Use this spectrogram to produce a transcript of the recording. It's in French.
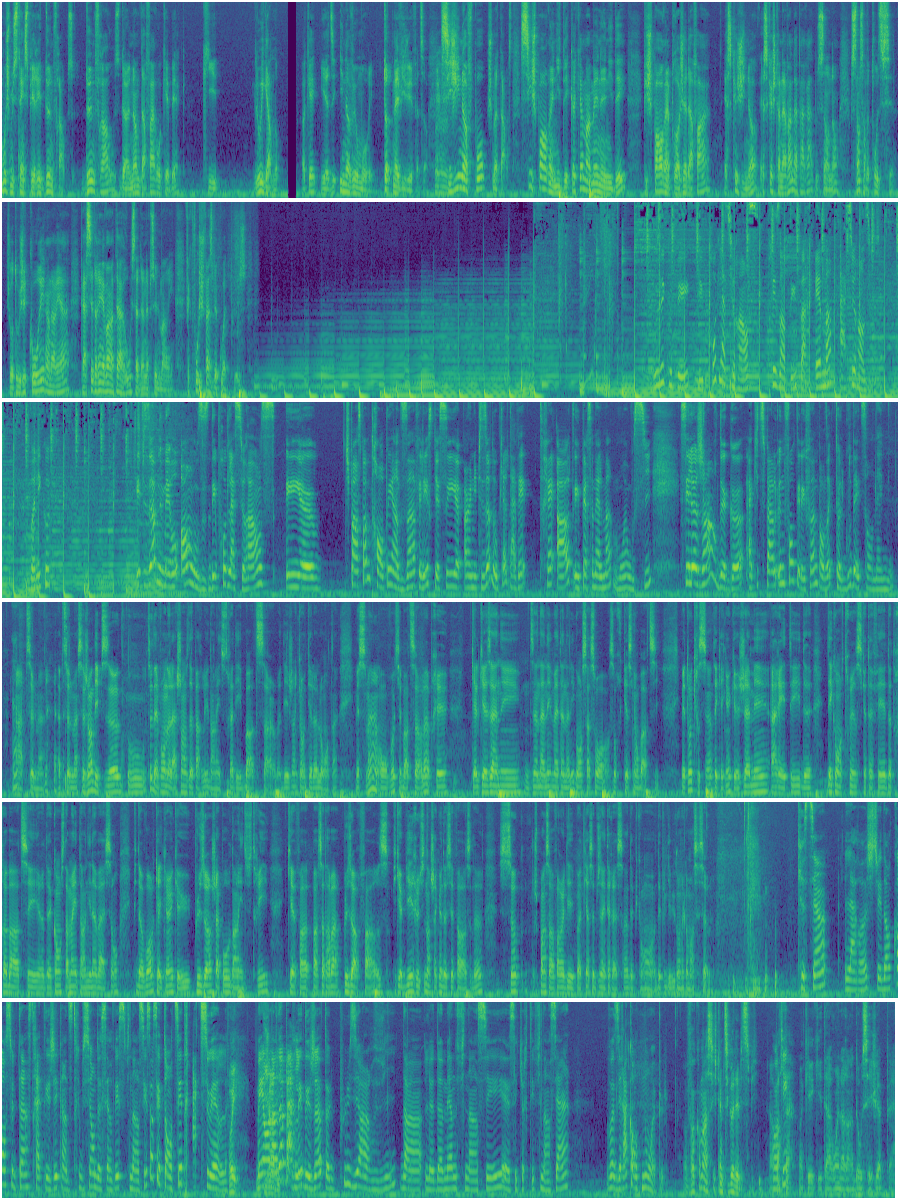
Moi, je me suis inspiré d'une phrase. D'une phrase d'un homme d'affaires au Québec qui est Louis Garneau. OK? Il a dit innover ou mourir. Toute ma vie, j'ai fait ça. Si j'innove pas, je me tasse. Si je pars une idée, quelqu'un m'emmène une idée, puis je pars un projet d'affaires, est-ce que j'innove? Est-ce que je suis en avant de la parade? Ou sinon, non? Sinon, ça va être trop difficile. Je vais être obligé de courir en arrière, puis essayer de réinventer la roue, ça donne absolument rien. Fait qu'il faut que je fasse de quoi de plus. Écoutez Les pros de l'assurance, présentés par Emma Assurance. Bonne écoute. Épisode numéro 11 des pros de l'assurance. Et euh, je pense pas me tromper en disant, Félix, que c'est un épisode auquel tu avais très hâte, et personnellement, moi aussi. C'est le genre de gars à qui tu parles une fois au téléphone, pour dire que tu as le goût d'être son ami. Hein? Absolument, absolument. C'est le genre d'épisode où, tu sais, des fois, on a la chance de parler dans l'industrie à des bâtisseurs, des gens qui ont été là longtemps. Mais souvent, on voit que ces bâtisseurs-là, après quelques années, une dizaine d'années, une vingtaine d'années, vont s'asseoir sur qu'est-ce qu'ils ont bâti. Mais toi, Christian, tu es quelqu'un qui n'a jamais arrêté de déconstruire ce que tu as fait, de te rebâtir, de constamment être en innovation, puis de voir quelqu'un qui a eu plusieurs chapeaux dans l'industrie, qui a passé à travers plusieurs phases, puis qui a bien réussi dans chacune de ces phases-là. Ça, je pense, ça va faire un des podcasts les plus intéressants depuis, qu'on, depuis le début qu'on a commencé ça. Christian, Laroche. Tu es donc consultant stratégique en distribution de services financiers. Ça, c'est ton titre actuel. Oui. Mais on en a parlé déjà. Tu as eu plusieurs vies dans le domaine financier, euh, sécurité financière. Vas-y, raconte-nous un peu. On va commencer. J'étais un petit gars d'Abitibi, en partant. OK, qui était à Rouen-Noranda au cégep, euh,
